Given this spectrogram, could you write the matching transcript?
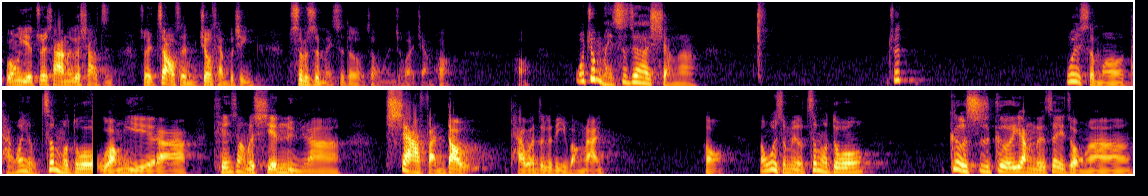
王爷追杀那个小子，所以造成纠缠不清，是不是每次都有这种人出来讲话？好，我就每次就在想啊，这为什么台湾有这么多王爷啦，天上的仙女啦，下凡到台湾这个地方来？哦，那为什么有这么多？各式各样的这种啊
